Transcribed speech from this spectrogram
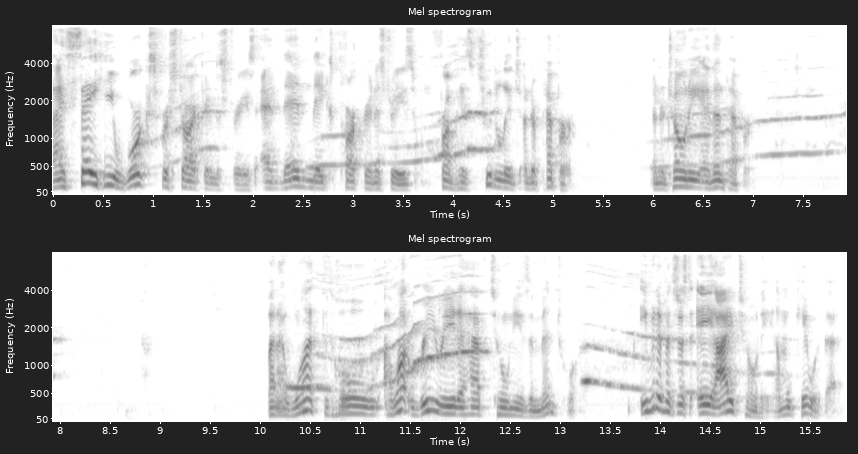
I say he works for Stark Industries and then makes Parker Industries from his tutelage under Pepper, under Tony, and then Pepper. But I want the whole. I want Riri to have Tony as a mentor, even if it's just AI Tony. I'm okay with that.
